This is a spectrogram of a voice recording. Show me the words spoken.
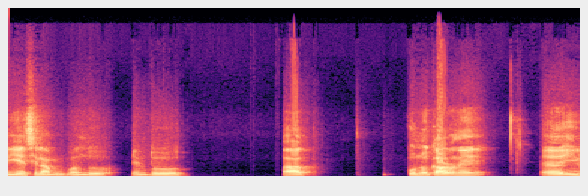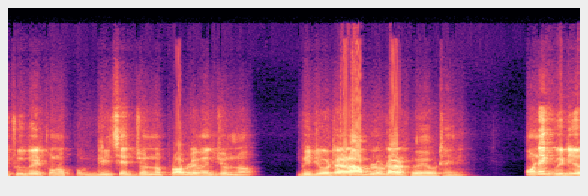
দিয়েছিলাম বন্ধু, কিন্তু কোনো কারণে ইউটিউবের কোনো গ্লিচের জন্য প্রবলেমের জন্য ভিডিওটা আর আপলোড আর হয়ে ওঠেনি। অনেক ভিডিও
